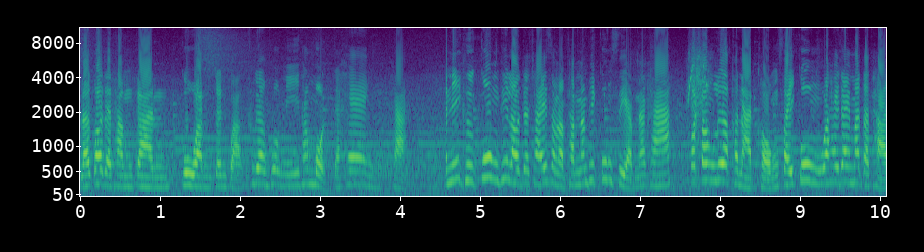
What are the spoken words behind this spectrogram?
แล้วก็จะทำการกวนจนกว่าเครื่องพวกนี้ทั้งหมดจะแห้งค่ะ อันนี้คือกุ้งที่เราจะใช้สำหรับทำน้ำพริกกุ้งเสียบนะคะ ก็ต้องเลือกขนาดของไซส์กุ้งว่าให้ได้มาตรฐาน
